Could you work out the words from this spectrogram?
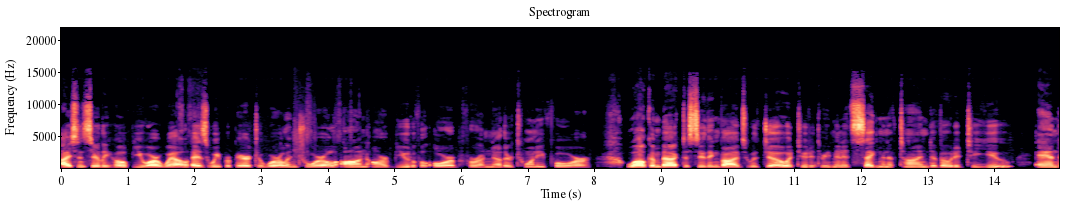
I sincerely hope you are well as we prepare to whirl and twirl on our beautiful orb for another 24. Welcome back to Soothing Vibes with Joe, a two to three minute segment of time devoted to you and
